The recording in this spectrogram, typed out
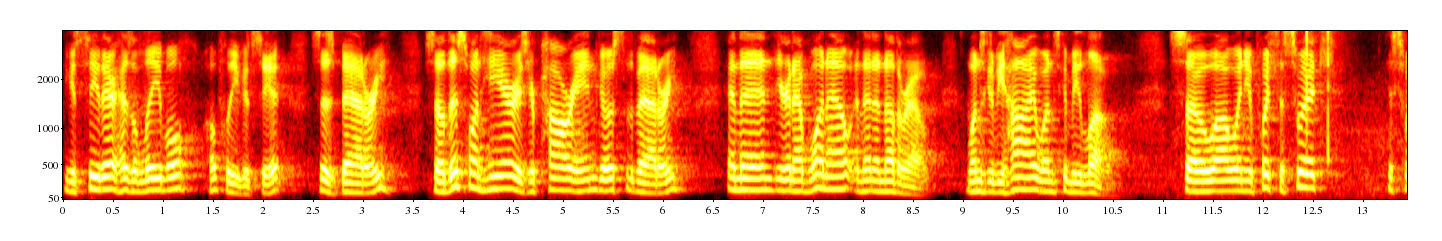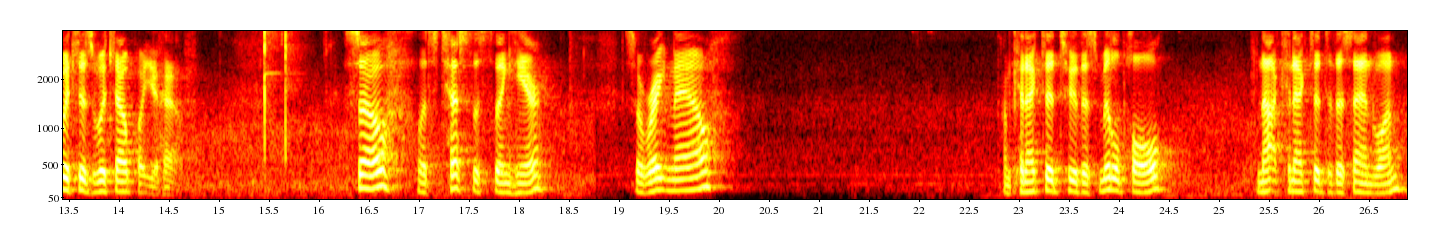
You can see there it has a label, hopefully you can see it. It says battery. So this one here is your power in, goes to the battery. And then you're gonna have one out and then another out. One's gonna be high, one's gonna be low. So uh, when you push the switch, it switches which output you have. So let's test this thing here. So right now, I'm connected to this middle pole, not connected to this end one.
